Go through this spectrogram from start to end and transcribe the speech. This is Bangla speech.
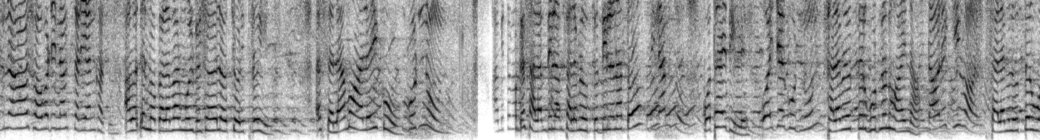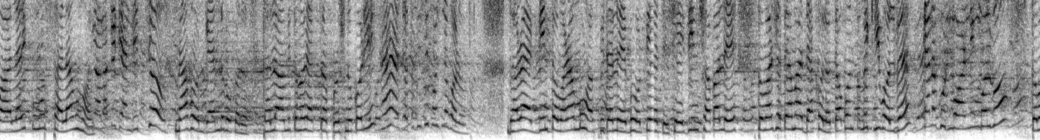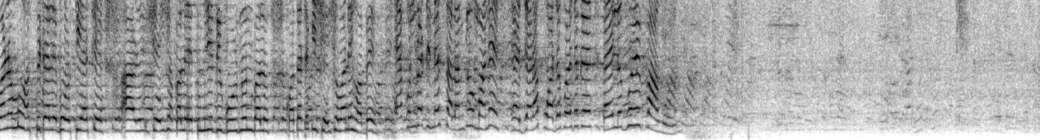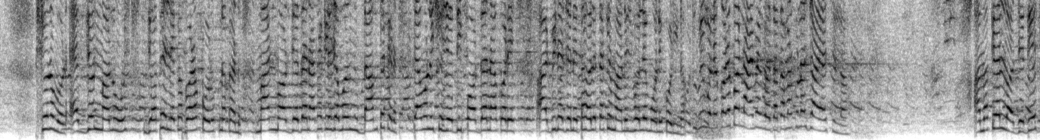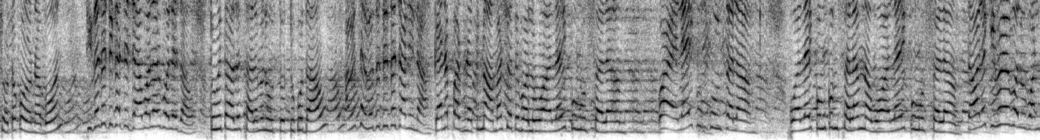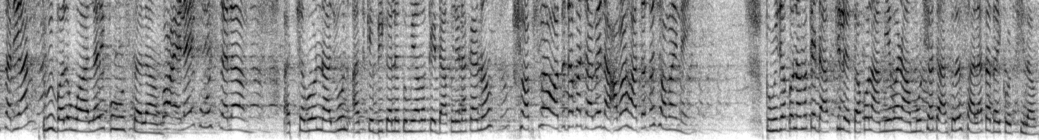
নাজমুন আমার সহপাঠীর নাম সারিয়ান খাতুন। আমাদের মোকালামার মূল বিষয় হলো চরিত্রহীন। আসসালামু আলাইকুম। গুড নুন। আমি তোমাকে সালাম দিলাম সালামের উত্তর দিলে না তো? দিলাম তো। কোথায় দিলে? ওই যে গুড নুন। সালামের উত্তর গুড নুন হয় না। তাহলে কি হয়? সালামের উত্তর ওয়ালাইকুম সালাম হয়। আমাকে জ্ঞান দিচ্ছ? না বোন জ্ঞান দেবো কেন? তাহলে আমি তোমাকে একটা প্রশ্ন করি। হ্যাঁ হ্যাঁ যত কিছু প্রশ্ন করো। ধরো একদিন তোমার আম্মু হসপিটালে ভর্তি আছে সেই দিন সকালে তোমার সাথে আমার দেখা হলো তখন তুমি কি বলবে? কেন গুড মর্নিং বলব? তোমার আম্মু হসপিটালে ভর্তি আছে আর সেই সকালে তুমি যদি গুড নুন বলো কথাটা কি সেই সমানে হবে? এখনকার দিনের সালাম কেউ মানে যারা পর্দা করে থাকে তাই লোক ভাবে পাগল। শোনো বোন, একজন মানুষ যতই লেখাপড়া করুক না কেন, মান মর্যাদা না থাকলে যেমন দাম থাকে না, তেমনই সে যদি পর্দা না করে, আরবি না জানে, তাহলে তাকে মানুষ বলে মনে করি না। তুমি মনে করো বা নাই মনে করো, তাতে আমার কোনো যায় আসে না। আমাকে আর লজ্জা দিয়ে ছোট করো না, বোন। ঠিক আছে ঠিক আছে, যা বলার বলে দাও। তুমি তাহলে সালামের উত্তরটুকু দাও। আমি সালামত দিতে জানি না। কেন পারবে না? তুমি আমার সাথে বলো। ওয়ালাইকুম আসসালাম। ওয়ালাইকুম কুম সালাম ওয়ালাইকুম কুম সালাম না, ওয়ালাইকুম আসসালাম। তাহলে কীভাবে বলব, বন সারিয়ান? তুমি বলো, ওয়ালাইকুম আসসালাম। ওয়ালাইকুম আসসালাম। আচ্ছা বোন নাজবুন আজকে বিকালে তুমি আমাকে ডাকলে না কেন? সবসময় অত টাকা যাবে না। আমার হাতে তো সময় নেই। তুমি যখন আমাকে ডাকছিলে তখন আমি আমার আম্মুর সাথে আসলে সালাত আদায় করছিলাম।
